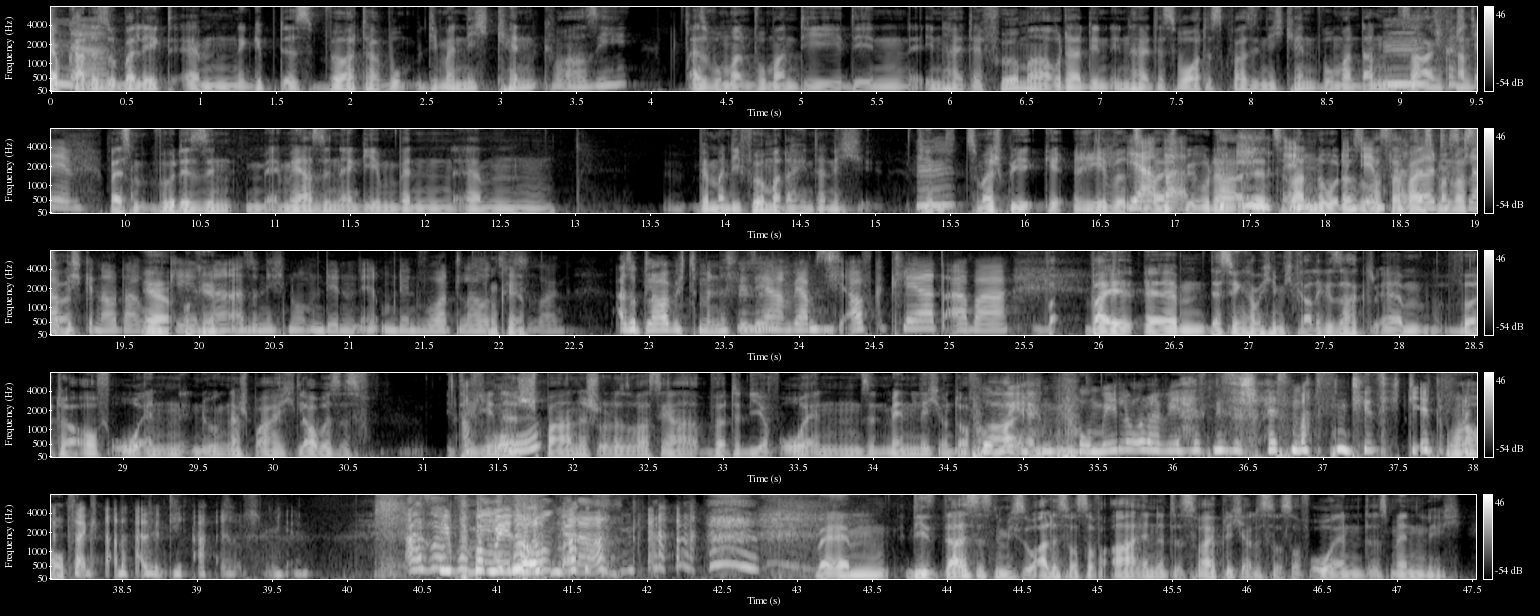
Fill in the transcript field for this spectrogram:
habe gerade so überlegt, ähm, gibt es Wörter, wo, die man nicht kennt quasi? Also wo man, wo man die, den Inhalt der Firma oder den Inhalt des Wortes quasi nicht kennt, wo man dann Hm, sagen kann. verstehe. Weil es würde Sinn, mehr Sinn ergeben, wenn, ähm, wenn man die Firma dahinter nicht kennt. Mhm. Zum Beispiel Rewe Ja, zum Beispiel oder äh, Zalando in, oder in sowas, da Fall weiß man, es, was glaube da. ich, genau darum Ja, gehen. okay. Ne? Also nicht nur um den, um den Wortlaut Okay. sozusagen. Also glaube ich zumindest. Wir, Mhm. wir haben es nicht aufgeklärt, aber Weil, ähm, deswegen habe ich nämlich gerade gesagt, ähm, Wörter auf O enden in irgendeiner Sprache, ich glaube, es ist Italienisch? Spanisch oder sowas, ja. Wörter, die auf O enden, sind männlich und auf A Pome enden. Pomelo oder wie heißen diese scheiß Masken, die sich die Influencer gerade alle die Haare schmieren? Also Die Pomelo- genau. Weil, ähm, die, da ist es nämlich so, alles, was auf A endet, ist weiblich, alles, was auf O endet, ist männlich.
